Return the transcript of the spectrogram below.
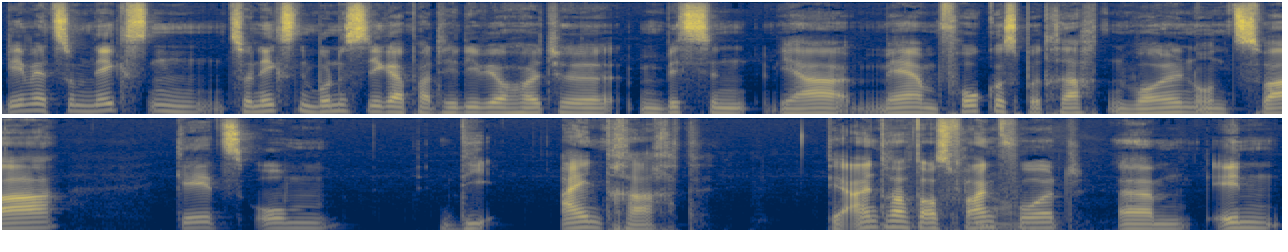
gehen wir zum nächsten, zur nächsten Bundesliga-Partie, die wir heute ein bisschen ja, mehr im Fokus betrachten wollen. Und zwar geht es um die Eintracht. Die Eintracht aus genau. Frankfurt ähm, in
